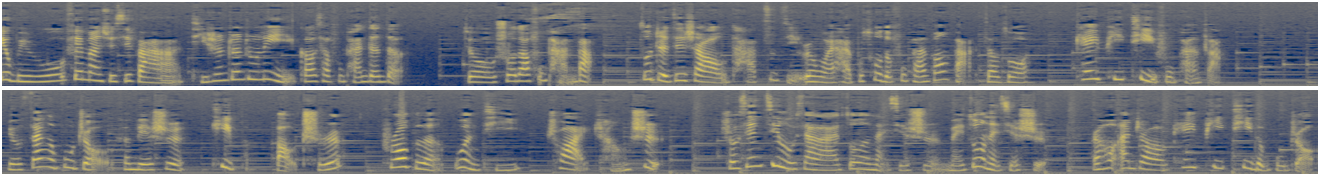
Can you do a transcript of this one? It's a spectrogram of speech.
又比如费曼学习法，提升专注力、高效复盘等等。就说到复盘吧，作者介绍他自己认为还不错的复盘方法，叫做 KPT 复盘法，有三个步骤，分别是 Keep 保持、Problem 问题、Try 尝试。首先记录下来做了哪些事，没做哪些事，然后按照 KPT 的步骤，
